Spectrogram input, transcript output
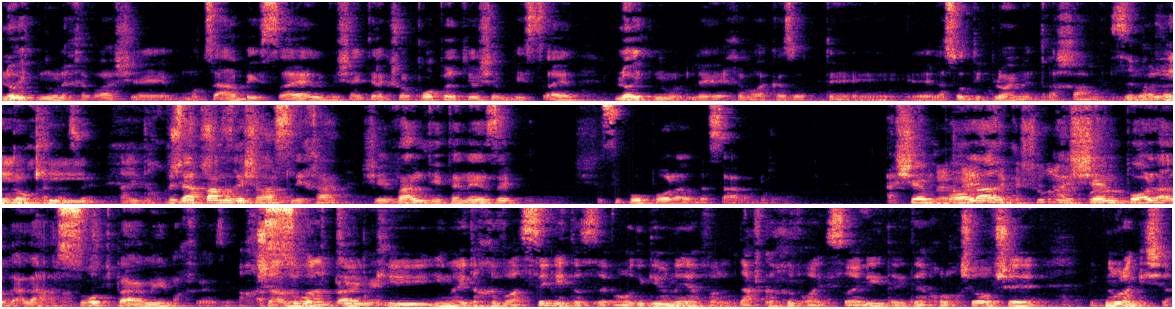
לא ייתנו לחברה שמוצאה בישראל ושהאינטלקטואל פרופרטי יושב בישראל, לא ייתנו לחברה כזאת אה, לעשות deployment רחב. זה על מדהים, כי הזה. היית חושב וזו הפעם שזה- הראשונה, סליחה, שהבנתי את הנזק שסיפור פולארד עשה לנו. השם? פולארד, השם? פולארד עלה עשרות פעמים אחרי זה. עכשיו הבנתי. כי אם היית חברה סינית אז זה מאוד הגיוני, אבל דווקא חברה ישראלית היית יכול לחשוב שייתנו לה גישה.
